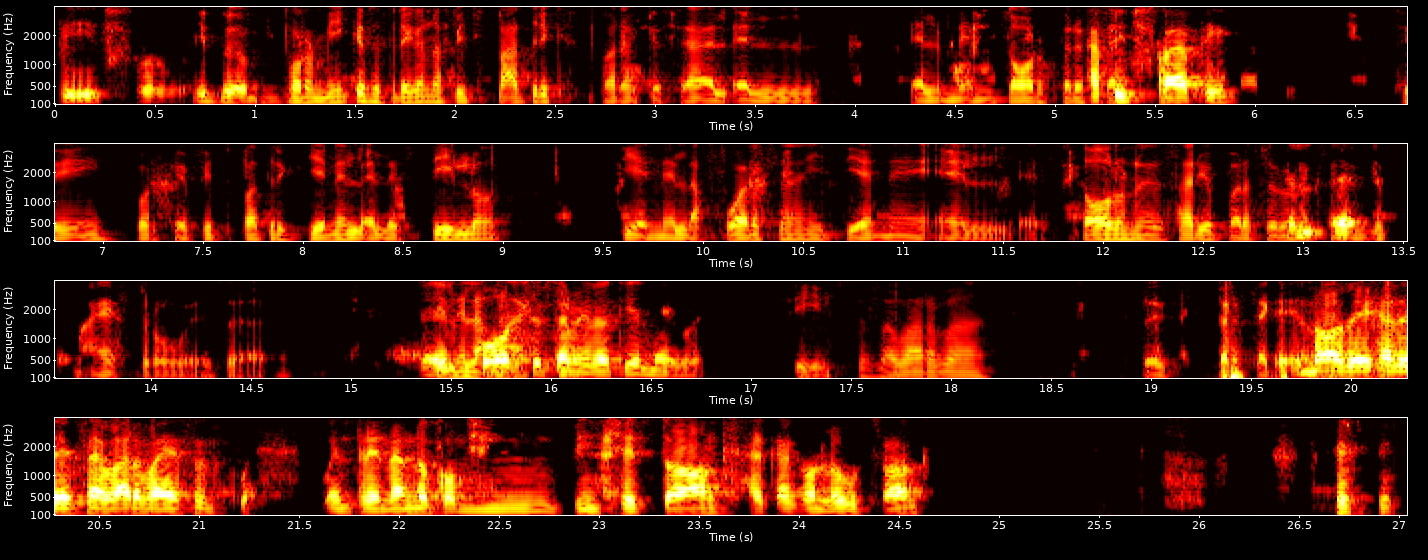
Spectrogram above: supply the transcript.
Pittsburgh. Sí, pero por mí que se traigan a Fitzpatrick para que sea el, el, el mentor A perfecto. Fitzpatrick. Sí, porque Fitzpatrick tiene el, el estilo, tiene la fuerza y tiene el, eh, todo lo necesario para ser un El- excelente maestro, güey. O sea, El porte magia. también lo tiene, güey. sí, pues esa barba es. Eh, No, deja de esa barba, eso es entrenando con pinche trunk, acá con low trunk.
